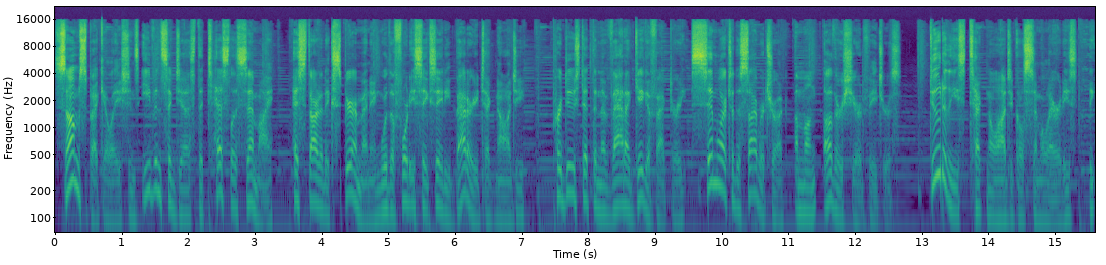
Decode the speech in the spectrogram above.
Some speculations even suggest the Tesla Semi has started experimenting with the 4680 battery technology produced at the Nevada Gigafactory, similar to the Cybertruck, among other shared features. Due to these technological similarities, the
